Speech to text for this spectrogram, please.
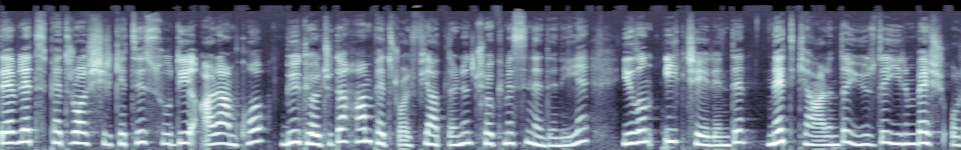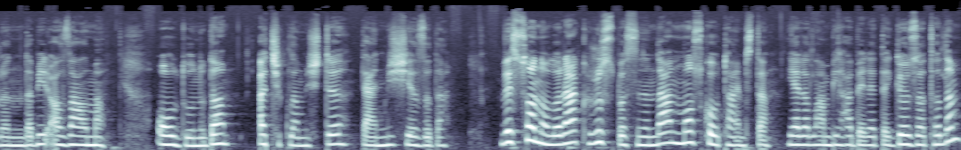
Devlet petrol şirketi Suudi Aramco büyük ölçüde ham petrol fiyatlarının çökmesi nedeniyle yılın ilk çeyreğinde net karında %25 oranında bir azalma olduğunu da açıklamıştı denmiş yazıda. Ve son olarak Rus basınından Moscow Times'ta yer alan bir habere de göz atalım.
